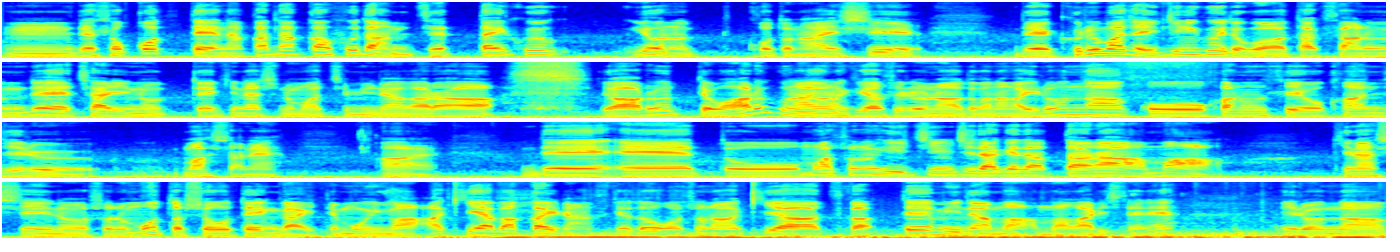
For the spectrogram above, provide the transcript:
うん、でそこってなかなか普段絶対行くようなことないしで、車じゃ行きにくいとこがたくさんあるんで、チャリ乗って木梨の街見ながら、やるって悪くないような気がするよなとか、なんかいろんなこう可能性を感じるましたね。はい。で、えー、っと、まあその日一日だけだったら、まあ、木梨のその元商店街ってもう今空き家ばっかりなんですけど、その空き家使ってみんなまあ曲がりしてね、いろんな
